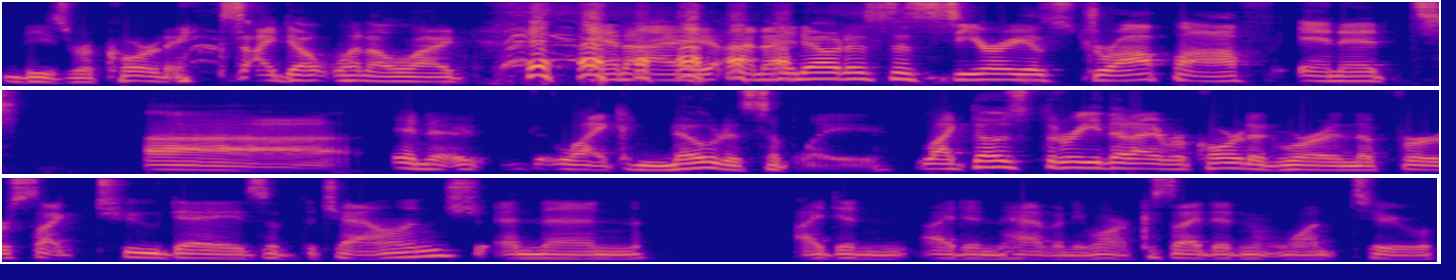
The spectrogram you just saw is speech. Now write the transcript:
these recordings. I don't want to like, and I and I noticed a serious drop off in it. Uh, in it, like noticeably, like those three that I recorded were in the first like two days of the challenge, and then I didn't I didn't have any more because I didn't want to.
